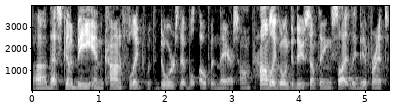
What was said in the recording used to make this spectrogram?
uh, that's going to be in conflict with the doors that will open there. So I'm probably going to do something slightly different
